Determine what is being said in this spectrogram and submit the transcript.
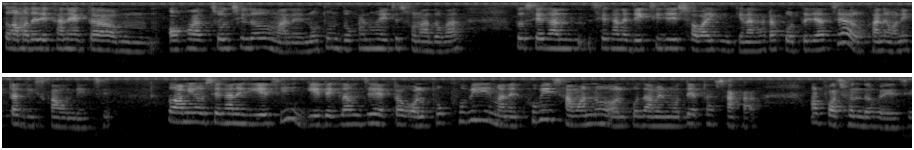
তো আমাদের এখানে একটা অফার চলছিল মানে নতুন দোকান হয়েছে সোনা দোকান। তো সেখান, সেখানে দেখছি যে সবাই কেনাকাটা করতে যাচ্ছে আর ওখানে অনেকটা ডিসকাউন্ট দিচ্ছে। তো আমিও সেখানে গিয়েছি, গিয়ে দেখলাম যে একটা অল্প, খুবই মানে খুবই সামান্য অল্প দামের মধ্যে একটা শাখা। আমার পছন্দ হয়েছে।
